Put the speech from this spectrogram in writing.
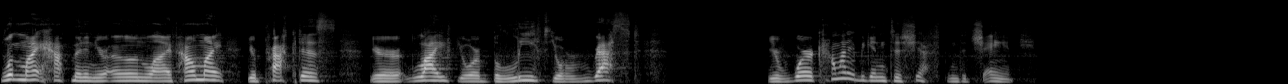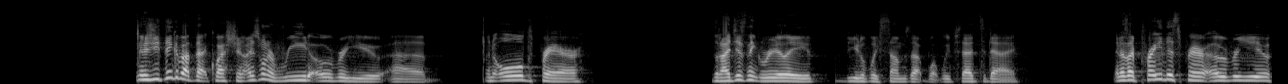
What might happen in your own life? How might your practice, your life, your beliefs, your rest, your work, how might it begin to shift and to change? And as you think about that question, I just want to read over you uh, an old prayer that I just think really beautifully sums up what we've said today. And as I pray this prayer over you,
